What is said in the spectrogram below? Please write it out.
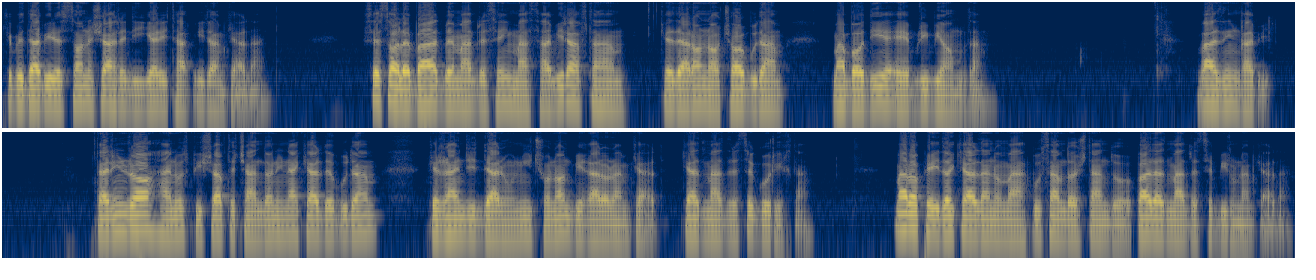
که به دبیرستان شهر دیگری تبعیدم کردند. سه سال بعد به مدرسه مذهبی رفتم که در آن ناچار بودم مبادی عبری بیاموزم. و از این قبیل. در این راه هنوز پیشرفت چندانی نکرده بودم که رنجی درونی چنان بیقرارم کرد که از مدرسه گریختم. مرا پیدا کردن و محبوسم داشتند و بعد از مدرسه بیرونم کردند.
